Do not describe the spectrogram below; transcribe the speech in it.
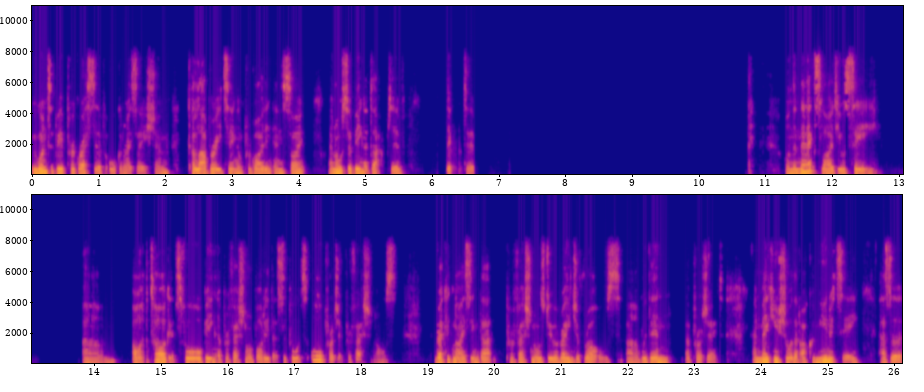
We want to be a progressive organisation, collaborating and providing insight, and also being adaptive. On the next slide, you'll see um, our targets for being a professional body that supports all project professionals, recognising that professionals do a range of roles uh, within a project and making sure that our community has a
